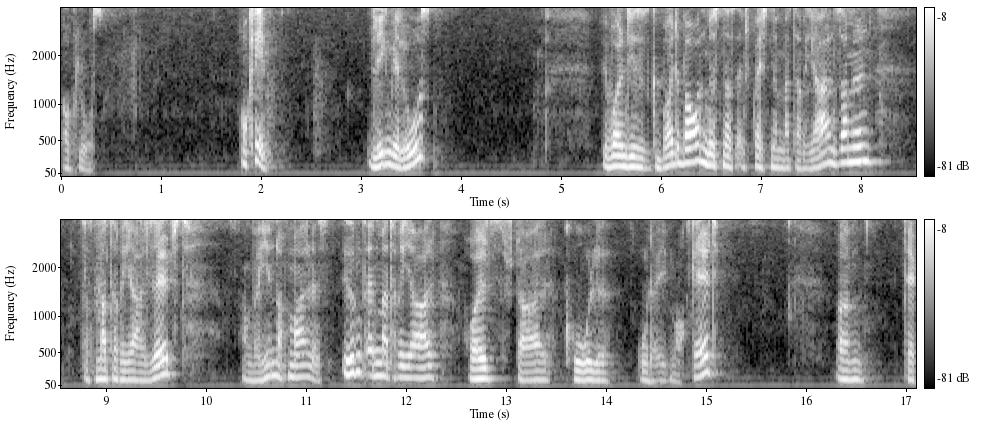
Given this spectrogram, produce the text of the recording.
auch los. Okay, legen wir los. Wir wollen dieses Gebäude bauen, müssen das entsprechende Material sammeln. Das Material selbst, haben wir hier nochmal, ist irgendein Material, Holz, Stahl, Kohle oder eben auch Geld. Ähm, der,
